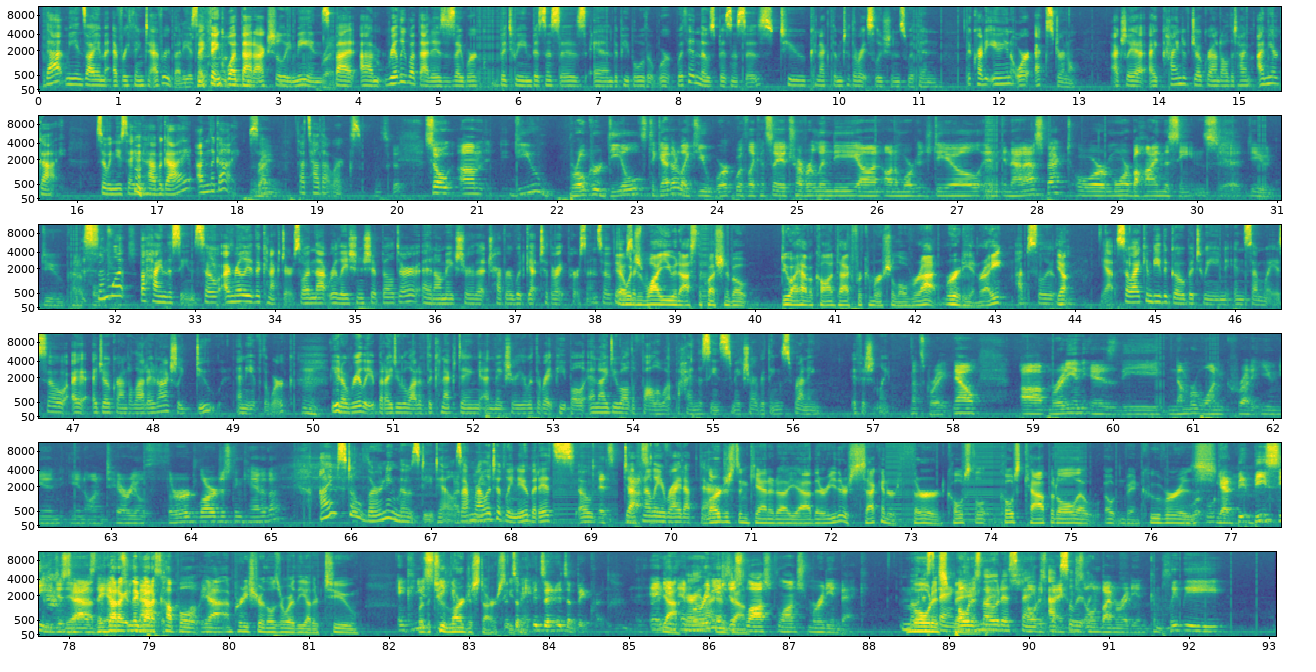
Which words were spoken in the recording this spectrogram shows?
That means I am everything to everybody, is I think what that actually means. Right. But um, really, what that is, is I work between businesses and the people that work within those businesses to connect them to the right solutions within the credit union or external. Actually, I, I kind of joke around all the time I'm your guy. So when you say you have a guy, I'm the guy. So Right. that's how that works. That's good. So, um, do you broker deals together? Like, do you work with, like, let's say, a Trevor Lindy on, on a mortgage deal in, in that aspect, or more behind the scenes? Uh, do you do you kind of pull Somewhat strings? behind the scenes. So I'm really the connector. So I'm that relationship builder, and I'll make sure that Trevor would get to the right person. So if Yeah, which a- is why you would ask the question about do I have a contact for commercial over at Meridian, right? Absolutely. Yeah. Yeah. So I can be the go between in some ways. So I, I joke around a lot. I don't actually do any of the work, Hmm. you know, really, but I do a lot of the connecting and make sure you're with the right people. And I do all the follow up behind the scenes to make sure everything's running efficiently. That's great. Now, uh, Meridian is the number one credit union in Ontario, third largest in Canada. I'm still learning those details. I I'm relatively new, but it's oh, It's definitely massive. right up there. Largest in Canada, yeah. They're either second or third. Coastal Coast Capital out, out in Vancouver is Yeah, B- BC just yeah. has. They've they got have a two they've got a couple. pop- Yeah, I'm pretty sure those are where the other two, And can or you the two speak- largest are. It's Excuse a, me. it's a it's a big credit. And, Yeah. and, and Meridian just Hands down. launched, launched Meridian Bank. Motus Bank. Bank. Motus Bank. Motus Bank. Motus Bank, Absolutely. which is owned by Meridian. Completely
